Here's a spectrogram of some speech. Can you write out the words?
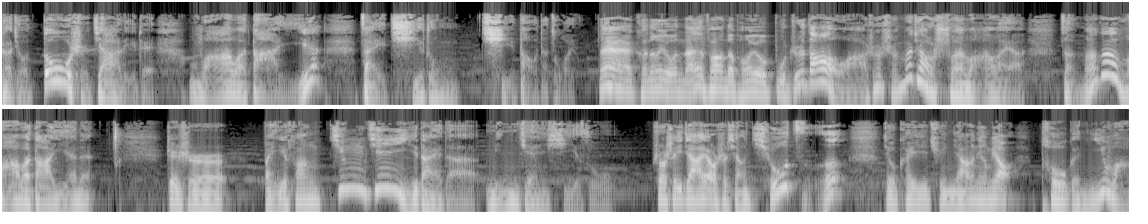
这就都是家里这娃娃大爷在其中起到的作用。那可能有南方的朋友不知道啊，说什么叫拴娃娃呀？怎么个娃娃大爷呢？这是北方京津一带的民间习俗。说谁家要是想求子，就可以去娘娘庙偷个泥娃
